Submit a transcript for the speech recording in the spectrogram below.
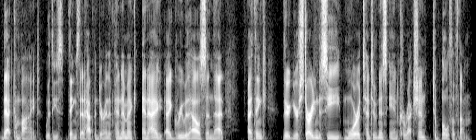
that combined with these things that happened during the pandemic? And I, I agree with Alison that I think you're starting to see more attentiveness and correction to both of them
